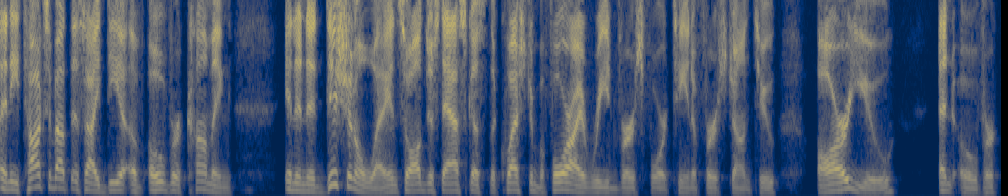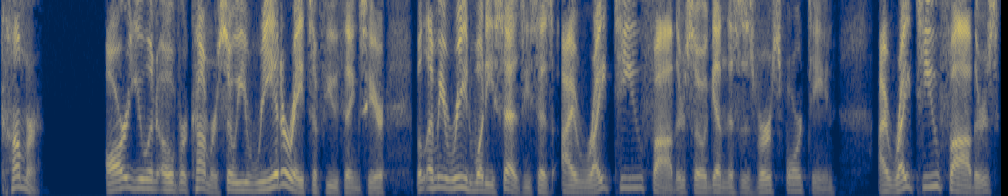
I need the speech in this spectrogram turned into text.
And he talks about this idea of overcoming in an additional way. And so I'll just ask us the question before I read verse 14 of 1 John 2 Are you an overcomer? Are you an overcomer? So he reiterates a few things here, but let me read what he says. He says, I write to you, fathers. So again, this is verse 14. I write to you, fathers,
